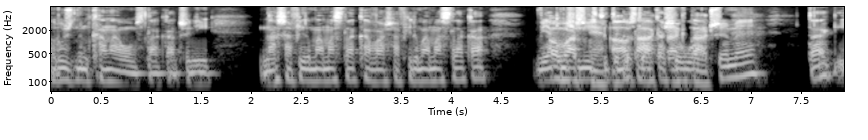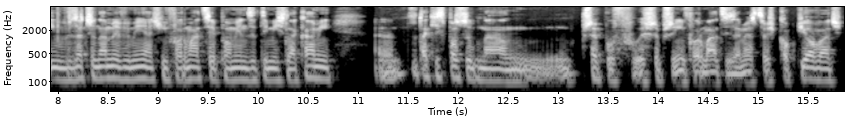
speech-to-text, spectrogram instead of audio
różnym kanałom Slacka, czyli nasza firma ma Slacka, wasza firma ma Slacka, w jakimś miejscu tego o, tak, Slacka tak, się tak, łączymy. Tak. I zaczynamy wymieniać informacje pomiędzy tymi Slackami e, w taki sposób na przepływ szybszy informacji. Zamiast coś kopiować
